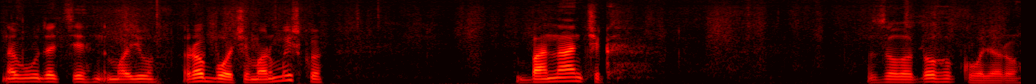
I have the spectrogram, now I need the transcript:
на вудоці, мою робочу мормишку. Бананчик золотого кольору.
